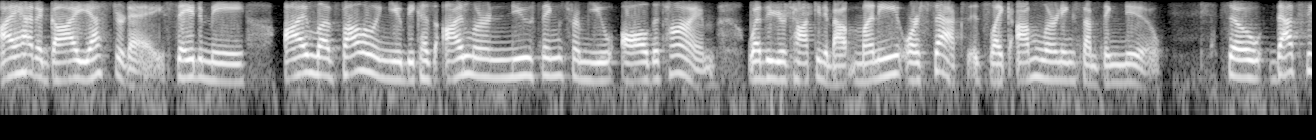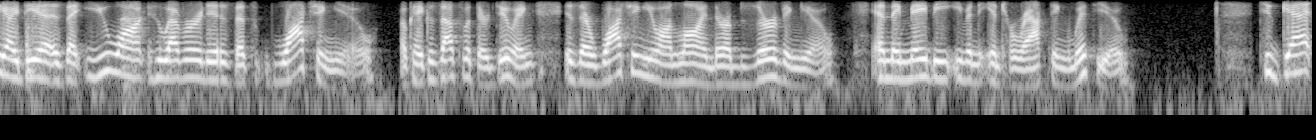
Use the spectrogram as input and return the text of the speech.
I had a guy yesterday say to me, I love following you because I learn new things from you all the time. Whether you're talking about money or sex, it's like I'm learning something new. So that's the idea is that you want whoever it is that's watching you, okay, because that's what they're doing, is they're watching you online, they're observing you, and they may be even interacting with you to get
